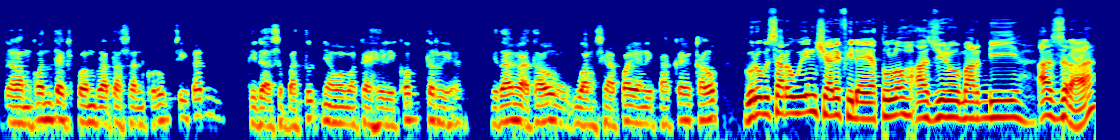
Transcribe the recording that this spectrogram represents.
dalam konteks pemberantasan korupsi kan tidak sepatutnya memakai helikopter ya. Kita nggak tahu uang siapa yang dipakai. Kalau Guru Besar UIN Syarif Hidayatullah Azirul Mardi Azra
